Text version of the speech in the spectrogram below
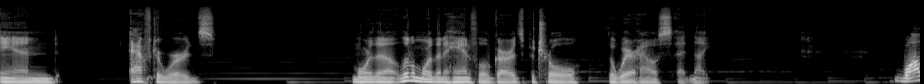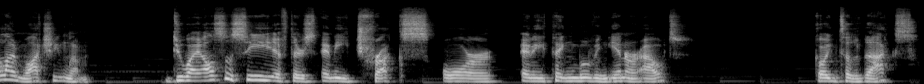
And afterwards, more than a little more than a handful of guards patrol the warehouse at night. While I'm watching them, do I also see if there's any trucks or anything moving in or out going to the docks?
